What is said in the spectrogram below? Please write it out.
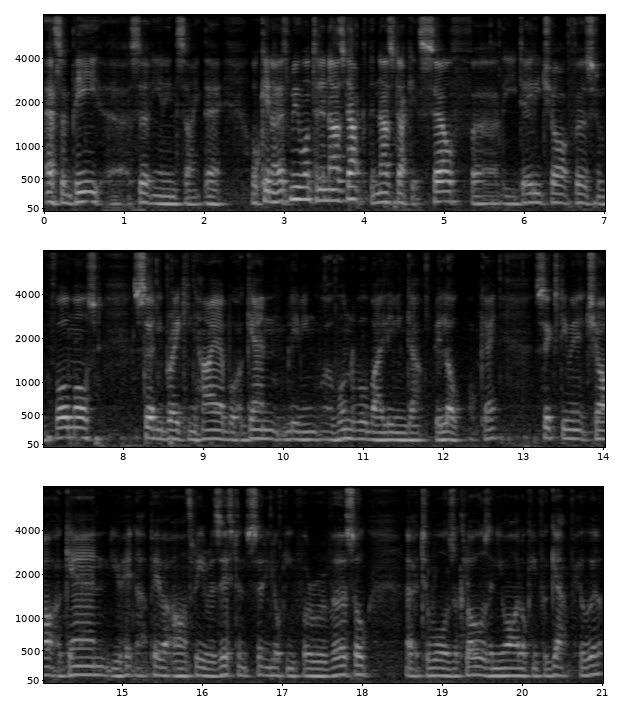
S&P, uh, certainly an insight there. Okay, now let's move on to the Nasdaq. The Nasdaq itself, uh, the daily chart first and foremost, certainly breaking higher, but again leaving vulnerable by leaving gaps below. Okay, 60 minute chart again, you hit that pivot R3 resistance, certainly looking for a reversal uh, towards a close, and you are looking for gap fill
